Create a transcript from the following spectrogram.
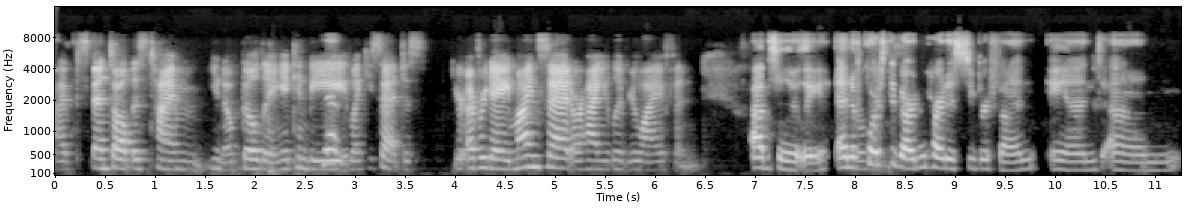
I've spent all this time, you know, building. It can be, yeah. like you said, just your everyday mindset or how you live your life and Absolutely. And of course, the garden part is super fun and um,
